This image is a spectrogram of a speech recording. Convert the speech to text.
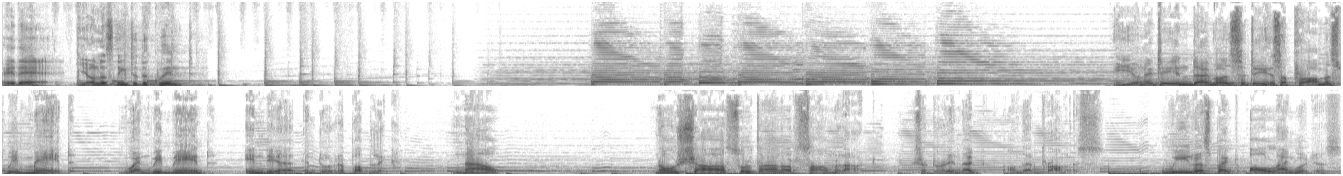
Hey there, you're listening to The Quint. Unity in diversity is a promise we made when we made India into a republic. Now, no Shah, Sultan, or Samrat should renege on that promise. We respect all languages,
